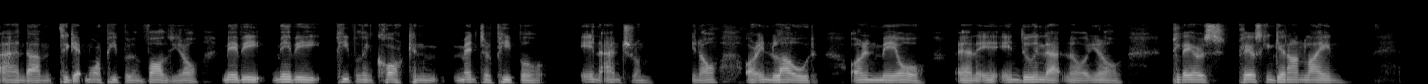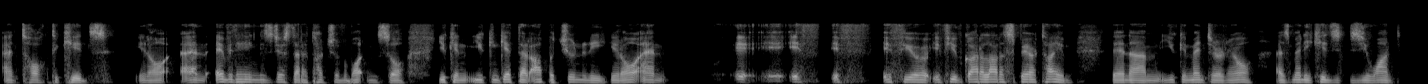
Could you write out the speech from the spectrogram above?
and um to get more people involved you know? Maybe maybe people in Cork can mentor people in Antrim you know or in Louth or in Mayo. And in, in doing that no you know players players can get online and talk to kids you know? And everything is just at a touch of a button. So you can you can get that opportunity you know? And if if if you're if you've got a lot of spare time then um you can mentor you know as many kids as you want.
